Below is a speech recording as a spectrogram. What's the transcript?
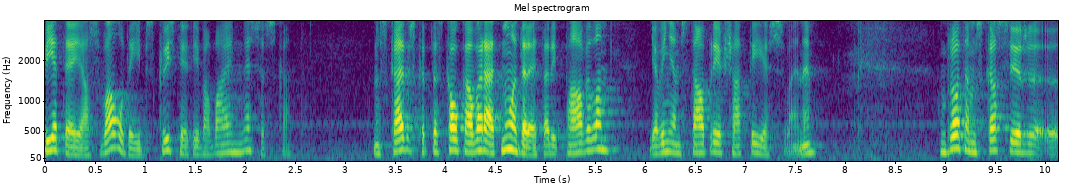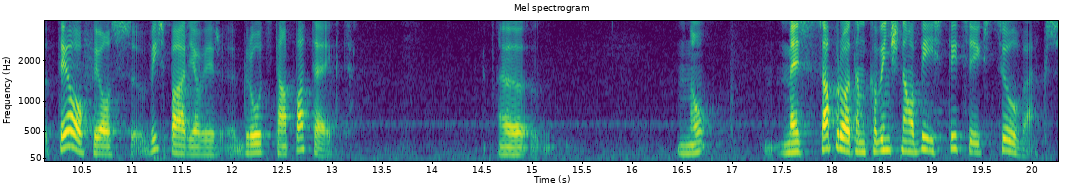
vietējās valdības kristietībā vainu nesaskata. Nu, skaidrs, ka tas kaut kā varētu noderēt arī Pāvilam, ja viņam stāv priekšā tiesa, vai ne? Un, protams, kas ir teofils, vispār jau ir grūti tā pateikt. Uh, nu, mēs saprotam, ka viņš nav bijis ticīgs cilvēks.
